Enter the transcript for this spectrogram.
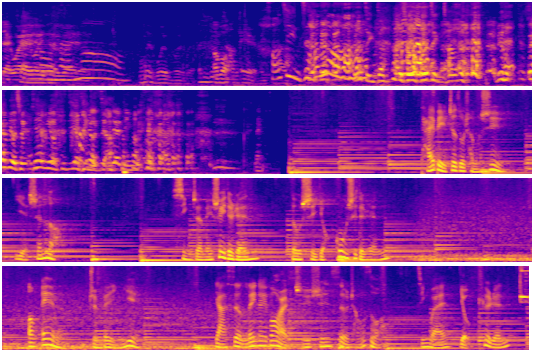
下一位，下一位，不会不会不会不会，而且又不是 on air，好紧张不哦。好紧张，他说好紧张。的，没有，现在没有成，现在没有司机在听你讲。在听。台北这座城市，夜深了，醒着没睡的人，都是有故事的人。On Air 准备营业，亚瑟 Late Night Bar 之声色场所，今晚有客人。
